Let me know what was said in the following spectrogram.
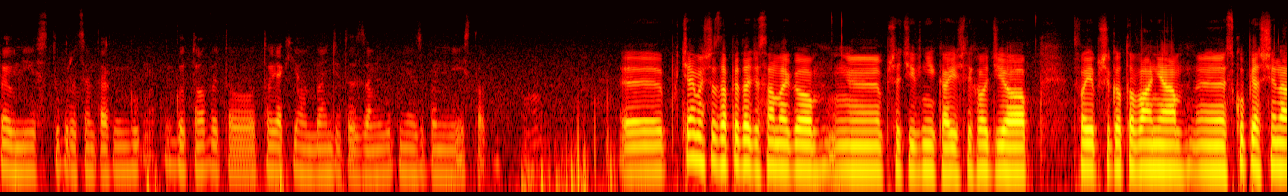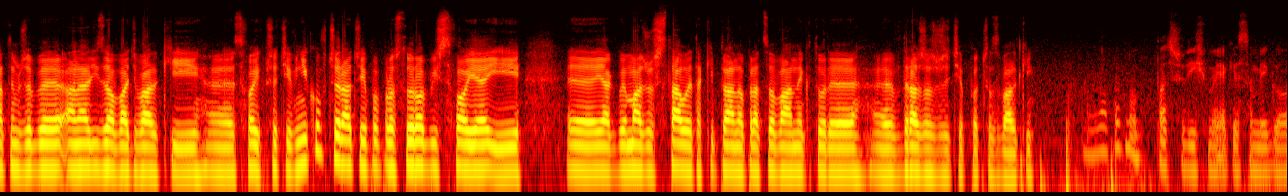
pełni w 100% go- gotowy, to, to jaki on będzie, to jest dla mnie zupełnie, nieistotne. E, Chciałem jeszcze zapytać o samego e, przeciwnika, jeśli chodzi o Twoje przygotowania. e, Skupiasz się na tym, żeby analizować walki swoich przeciwników, czy raczej po prostu robisz swoje i jakby masz już stały taki plan opracowany, który e, wdrażasz w życie podczas walki? Na pewno patrzyliśmy, jakie są jego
